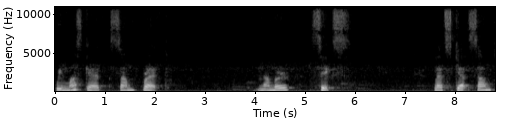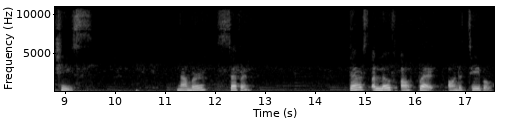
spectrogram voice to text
We must get some bread. Number 6. Let's get some cheese. Number 7. There's a loaf of bread on the table.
